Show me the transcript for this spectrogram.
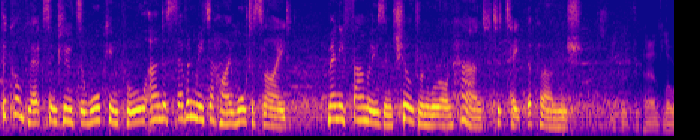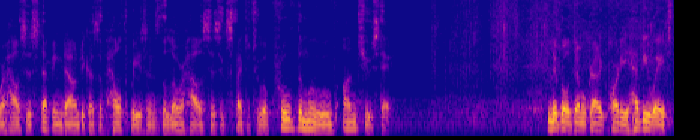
The complex includes a walking pool and a seven meter high water slide. Many families and children were on hand to take the plunge. Speaker of Japan's lower house is stepping down because of health reasons. The lower house is expected to approve the move on Tuesday. Liberal Democratic Party heavyweight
